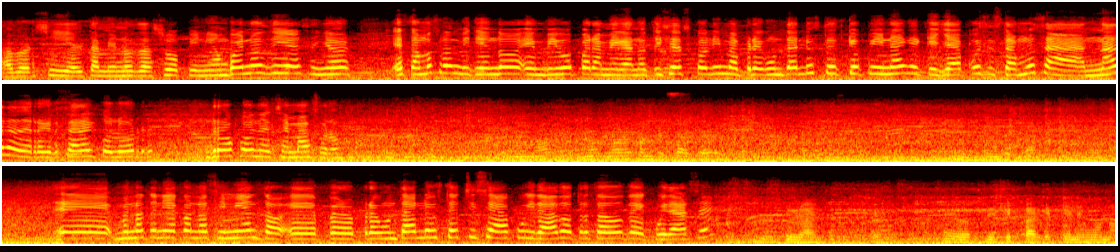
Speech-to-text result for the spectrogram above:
a ver si él también nos da su opinión. Buenos días, señor. Estamos transmitiendo en vivo para Mega Noticias Colima. Preguntarle usted qué opina de que ya pues estamos a nada de regresar al color rojo en el semáforo. No, no, no contestar. Eh, no tenía conocimiento, eh, pero preguntarle usted si se ha cuidado, ha tratado de cuidarse. Cuidarse. Es lo principal que tiene uno,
